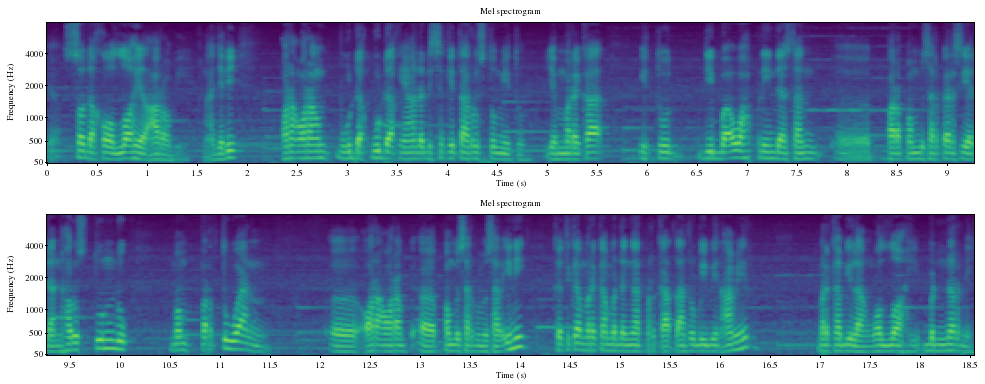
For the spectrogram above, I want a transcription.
Ya sadaqallahil arabi. Nah jadi orang-orang budak-budak yang ada di sekitar Rustum itu yang mereka itu di bawah penindasan e, para pembesar Persia dan harus tunduk mempertuan eh, orang-orang e, pembesar-pembesar ini ketika mereka mendengar perkataan Rubi bin Amir mereka bilang wallahi benar nih.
